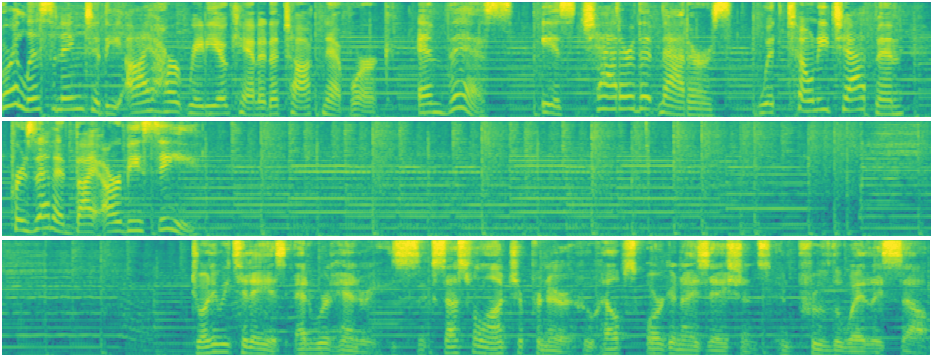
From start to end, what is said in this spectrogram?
You're listening to the iHeartRadio Canada Talk Network, and this is Chatter That Matters with Tony Chapman, presented by RBC. Joining me today is Edward Henry, a successful entrepreneur who helps organizations improve the way they sell.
